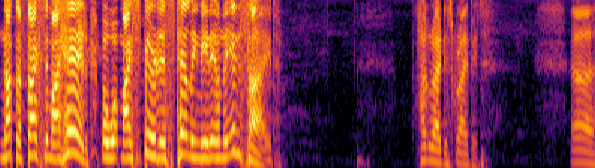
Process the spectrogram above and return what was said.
not the facts in my head, but what my spirit is telling me on the inside. how could I describe it? Uh,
